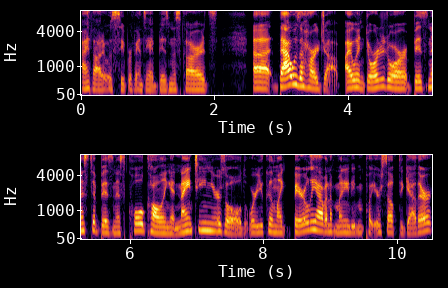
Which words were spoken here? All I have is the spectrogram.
I thought it was super fancy. I had business cards. Uh, that was a hard job. I went door to door, business to business, cold calling at 19 years old, where you can like barely have enough money to even put yourself together.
